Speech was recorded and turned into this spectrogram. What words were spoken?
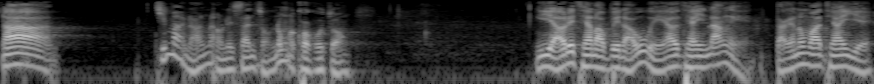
啊。起码人老的三重，那么夸夸张。以后你听老辈老话，要听伊人诶，大家拢嘛听伊诶，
